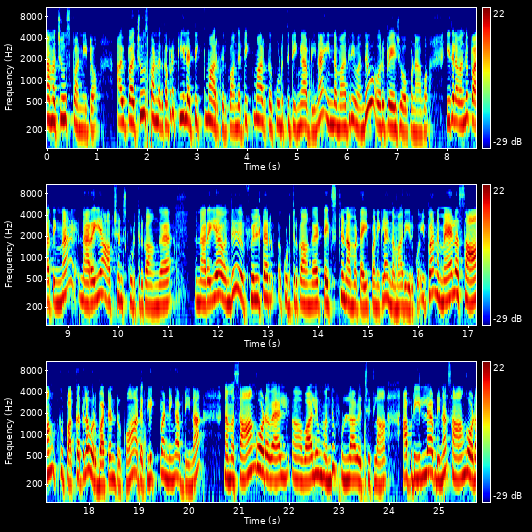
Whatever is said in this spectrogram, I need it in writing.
நம்ம சூஸ் பண்ணிட்டோம். இப்போ சூஸ் பண்ணதுக்கப்புறம் கீழே டிக் மார்க் இருக்கும். அந்த டிக் மார்க்கை கொடுத்துட்டிங்க அப்படின்னா இந்த மாதிரி வந்து ஒரு பேஜ் ஓப்பன் ஆகும். இதில் வந்து பார்த்திங்கன்னா நிறைய ஆப்ஷன்ஸ் கொடுத்துருக்காங்க. நிறைய வந்து ஃபில்டர் கொடுத்துருக்காங்க. டெக்ஸ்ட்டு நம்ம டைப் பண்ணிக்கலாம். இந்த மாதிரி இருக்கும். இப்போ அந்த மேலே சாங்க்கு பக்கத்தில் ஒரு பட்டன் இருக்கும். அதை கிளிக் பண்ணிங்க அப்படின்னா நம்ம சாங்கோட வேல் வால்யூம் வந்து ஃபுல்லாக வச்சுக்கலாம். அப்படி இல்லை அப்படின்னா சாங்கோட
